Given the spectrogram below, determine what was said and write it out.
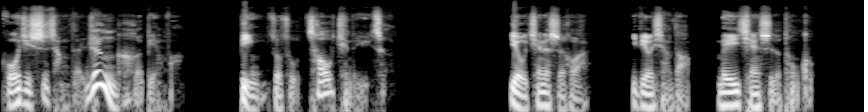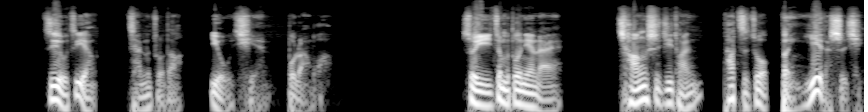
国际市场的任何变化，并做出超前的预测。有钱的时候啊，一定要想到没钱时的痛苦，只有这样才能做到有钱不乱花。所以这么多年来，长实集团他只做本业的事情：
